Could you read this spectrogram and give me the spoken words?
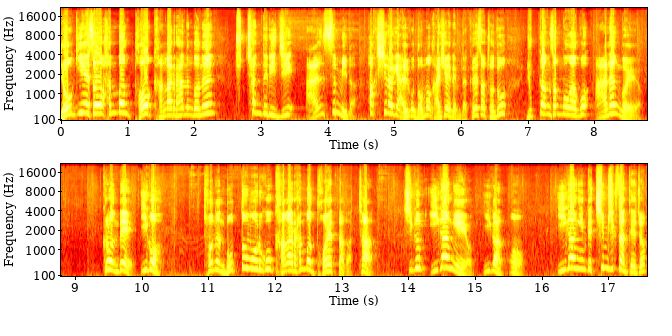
여기에서 한 번 더 강화를 하는 거는 추천드리지 않습니다. 확실하게 알고 넘어가셔야 됩니다. 그래서 저도 6강 성공하고 안 한 거예요. 그런데 이거 저는 뭣도 모르고 강화를 한 번 더 했다가 자 지금 2강이에요. 2강 어. 2강인데 침식 상태죠?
